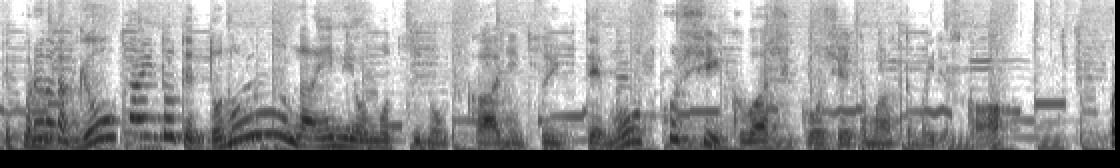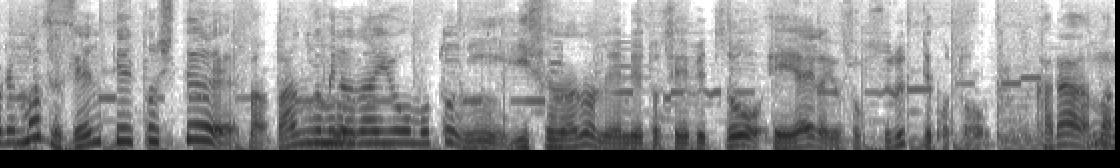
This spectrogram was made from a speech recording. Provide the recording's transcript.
でこれが業界にとってどのような意味を持つのかについてもう少し詳しく教えてもらってもいいですか？これまず前提として、まあ、番組の内容をもとにリスナーの年齢と性別を AI が予測するってことから、まあ、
